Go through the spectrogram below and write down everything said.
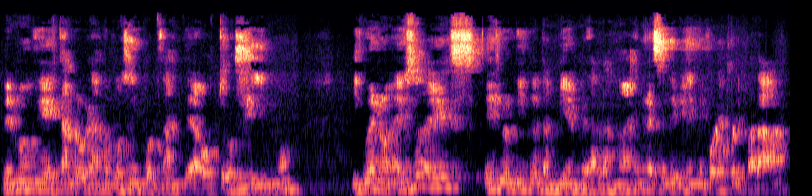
vemos que están logrando cosas importantes a otro ritmo. Y bueno, eso es, es lo lindo también, ¿verdad? Las nuevas generaciones vienen mejores preparadas.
